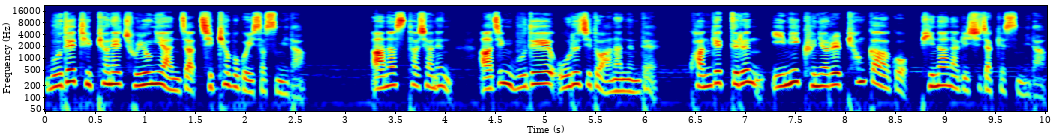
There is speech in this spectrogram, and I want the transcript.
무대 뒤편에 조용히 앉아 지켜보고 있었습니다. 아나스타샤는 아직 무대에 오르지도 않았는데 관객들은 이미 그녀를 평가하고 비난하기 시작했습니다.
